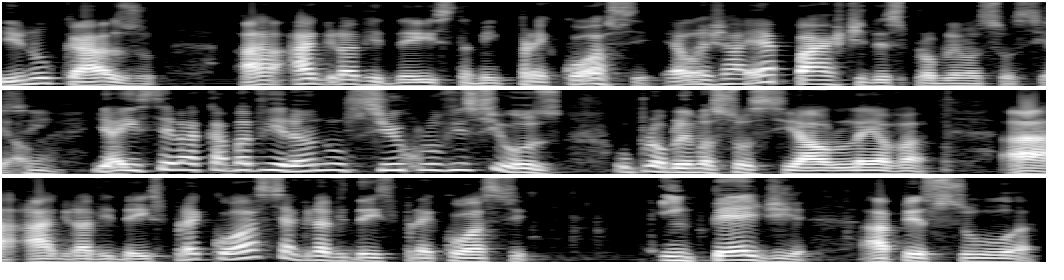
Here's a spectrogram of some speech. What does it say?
E no caso, a, a gravidez também precoce, ela já é parte desse problema social. Sim. E aí você acaba virando um círculo vicioso. O problema social leva à, à gravidez precoce, a gravidez precoce impede a pessoa,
